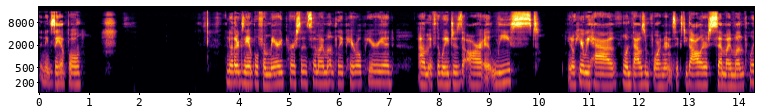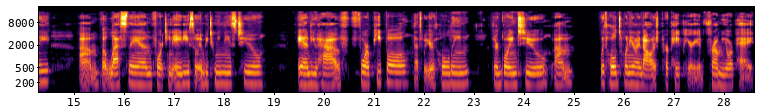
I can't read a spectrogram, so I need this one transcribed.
An example. Another example for married person semi-monthly payroll period, um, if the wages are at least you know, here we have $1,460 semi-monthly, um, but less than 1480 so in between these two. And you have four people, that's what you're holding. They're going to um, withhold $29 per pay period from your pay.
